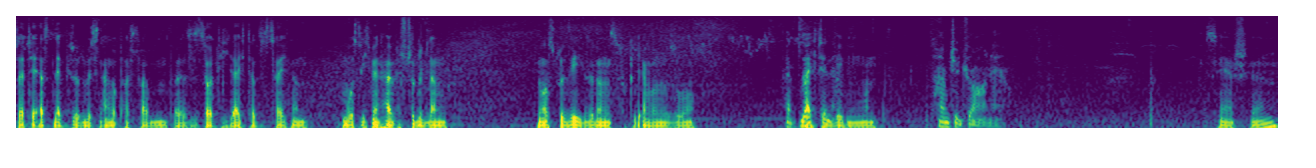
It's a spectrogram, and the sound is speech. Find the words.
seit der ersten Episode ein bisschen angepasst haben, weil es ist deutlich leichter zu zeichnen. Man muss nicht mehr eine halbe Stunde lang die Maus bewegen, sondern es ist wirklich einfach nur so leichte. Bewegungen. Time to draw now. Sehr schön.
